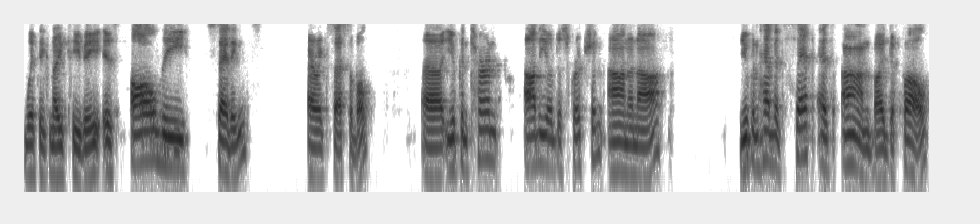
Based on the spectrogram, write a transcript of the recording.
with Ignite TV is all the settings are accessible. Uh, you can turn audio description on and off. You can have it set as on by default,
